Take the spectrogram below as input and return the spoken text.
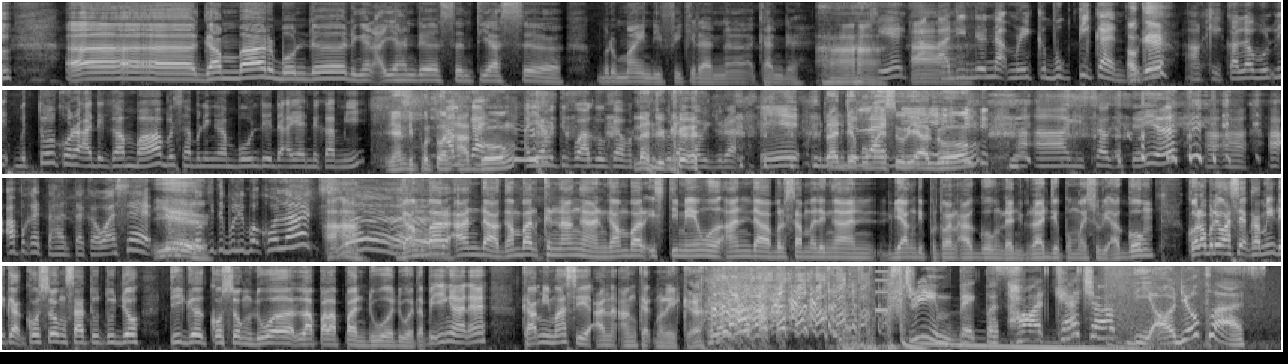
uh, Gambar bonda dengan ayahanda Sentiasa bermain di fikiran uh, kanda Ha. Okay, Ah. Adinda nak mereka buktikan. Okey. Okey, kalau boleh betul korang ada gambar bersama dengan bonda dan ayahanda kami. Yang di-Pertuan Angkat. Agong. Ah, Yang di Pertuan Agong kan. Dan Kami juga kami gurau. Eh, Raja Pemaisuri. Agong. ah, ah, risau kita ya. Ah, ah. Ah, apa kata hantarkan WhatsApp? Ya. So, kita boleh buat collage. Ah, ah. Gambar anda, gambar kenangan, gambar istimewa anda bersama dengan yang di Pertuan Agong dan Raja Pemaisuri Agong. Korang boleh WhatsApp kami dekat 0173028822. Tapi ingat eh, kami masih anak angkat mereka. Stream Backpass Hot Catch Up di Audio Plus.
